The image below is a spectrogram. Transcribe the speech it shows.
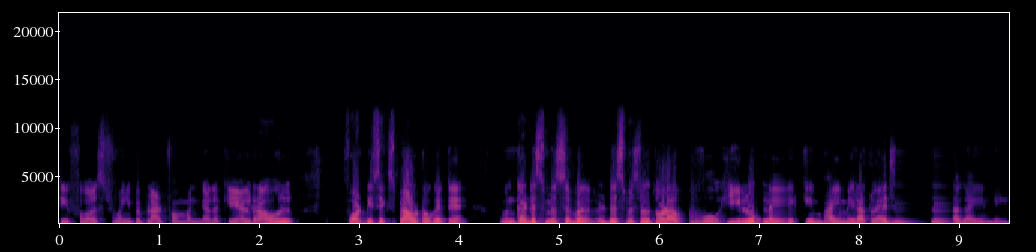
थी फ़र्स्ट वहीं पे प्लेटफॉर्म बन गया था। के एल राहुल 46 पे आउट हो गए थे। उनका डिसमिसल डिसमिसल थोड़ा वो ही लुक लाइक कि भाई मेरा तो एज लगा ही नहीं।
